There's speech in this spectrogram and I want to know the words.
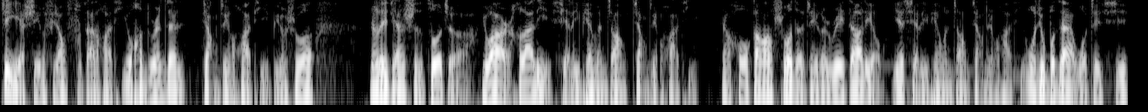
这也是一个非常复杂的话题。有很多人在讲这个话题，比如说《人类简史》的作者尤瓦尔·赫拉利写了一篇文章讲这个话题，然后刚刚说的这个 Ray Dalio 也写了一篇文章讲这个话题。我就不在我这期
